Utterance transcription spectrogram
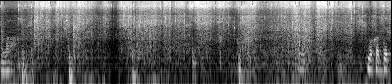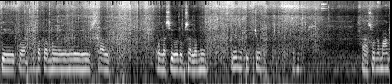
Wala. Baka dati, baka may sal. Wala sigurong salamin. Yan ang picture. Aso naman.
